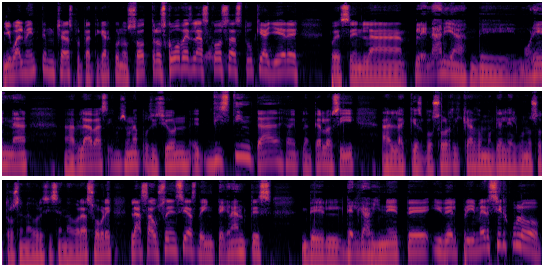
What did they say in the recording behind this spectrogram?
Igualmente, muchas gracias por platicar con nosotros. ¿Cómo ves las cosas tú que ayer, pues en la plenaria de Morena, hablabas, digamos, una posición eh, distinta, déjame plantearlo así, a la que esbozó Ricardo Monreal y algunos otros senadores y senadoras sobre las ausencias de integrantes del, del gabinete y del primer círculo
